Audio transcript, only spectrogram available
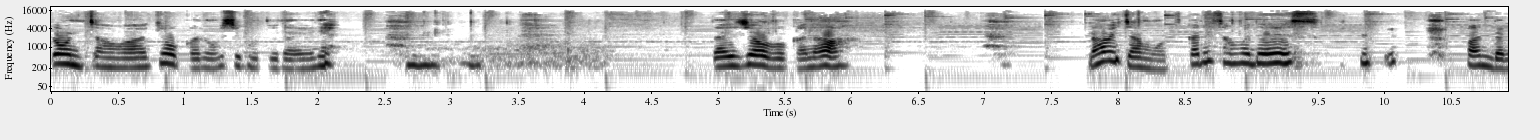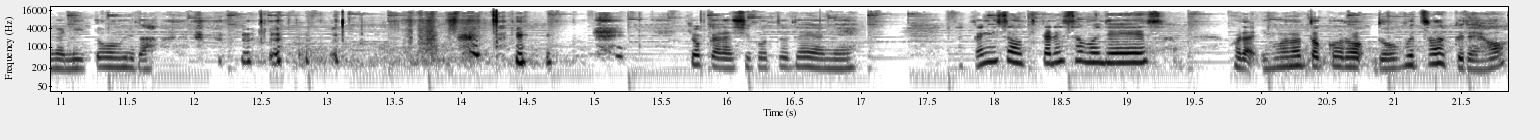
ドンちゃんは今日からお仕事だよね。大丈夫かな？ナミちゃんもお疲れ様です。パンダが2頭目だ。今日から仕事だよね。高木さんお疲れ様です。ほら、今のところ動物枠だよ。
